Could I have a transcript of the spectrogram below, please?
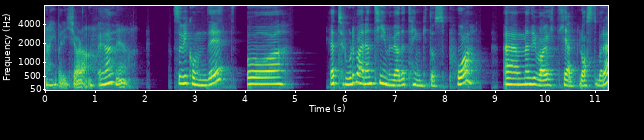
jeg bare kjør, da. ja. Ja. Så vi kom dit, og jeg tror det var en time vi hadde tenkt oss på. Eh, men vi var jo helt lost. Bare,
